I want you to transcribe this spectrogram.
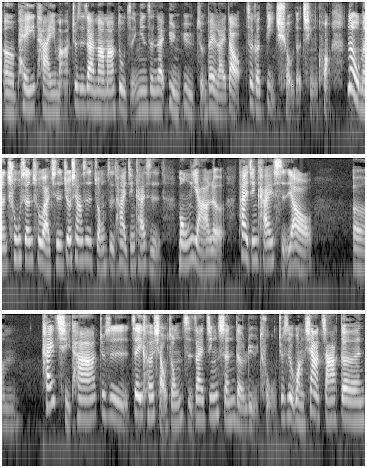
呃，胚胎嘛，就是在妈妈肚子里面正在孕育，准备来到这个地球的情况。那我们出生出来，其实就像是种子，它已经开始萌芽了，它已经开始要，嗯、开启它，就是这一颗小种子在今生的旅途，就是往下扎根，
